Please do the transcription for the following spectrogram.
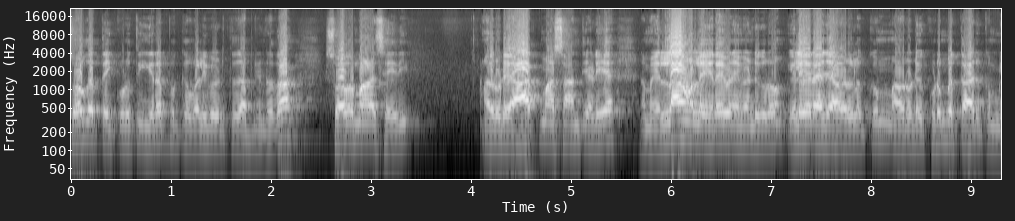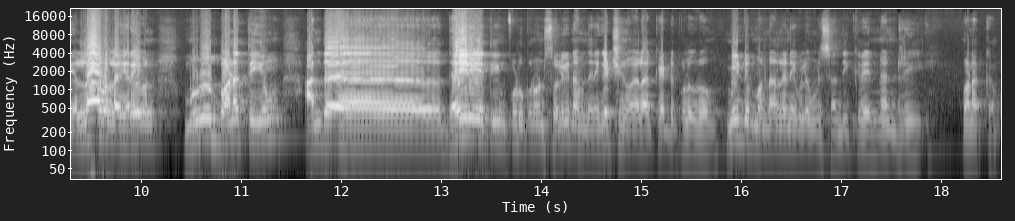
சோகத்தை கொடுத்து இறப்புக்கு வழிவகுத்தது அப்படின்றதான் சோகமான செய்தி. அவருடைய ஆத்மா சாந்தி அடைய நம்ம எல்லாம் வல்ல இறைவனை வேண்டுகிறோம். இளையராஜா அவர்களுக்கும் அவருடைய குடும்பத்தாருக்கும் எல்லா வல்ல இறைவன் முழு பணத்தையும் அந்த தைரியத்தையும் கொடுக்கணும்னு சொல்லி நம்ம இந்த நிகழ்ச்சியின் வாயிலாக கேட்டுக்கொள்கிறோம். மீண்டும் ஒரு நல்ல நிகழ்வு உங்களை சந்திக்கிறேன். நன்றி. வணக்கம்.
